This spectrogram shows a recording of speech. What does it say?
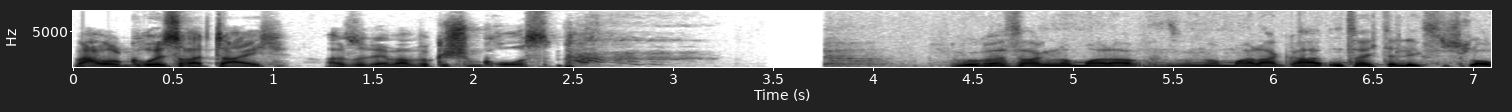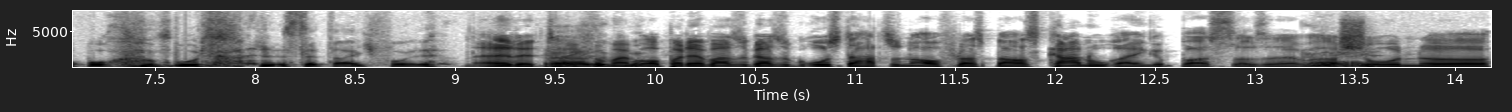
War wohl ein größerer Teich. Also der war wirklich schon groß. Ich wollte gerade sagen, normaler, so ein normaler Gartenteich, da legst du ein Schlauchboot rein, ist der Teich voll. Ne, der Teich Ja, von meinem. Opa, der war sogar so groß, da hat so ein aufblasbares Kanu reingepasst. Also der war Ja. schon, äh,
